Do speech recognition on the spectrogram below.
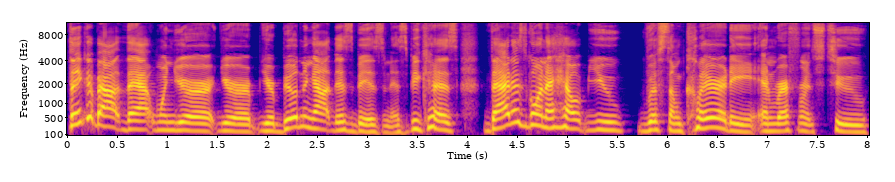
think about that when you're you're you're building out this business because that is going to help you with some clarity in reference to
